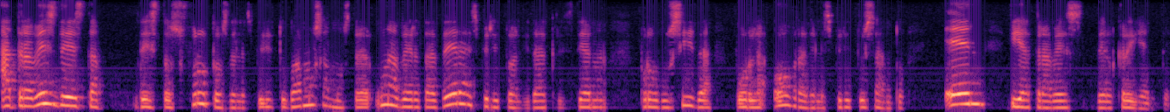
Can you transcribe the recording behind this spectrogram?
A través de esta de estos frutos del Espíritu vamos a mostrar una verdadera espiritualidad cristiana producida por la obra del Espíritu Santo en y a través del creyente.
